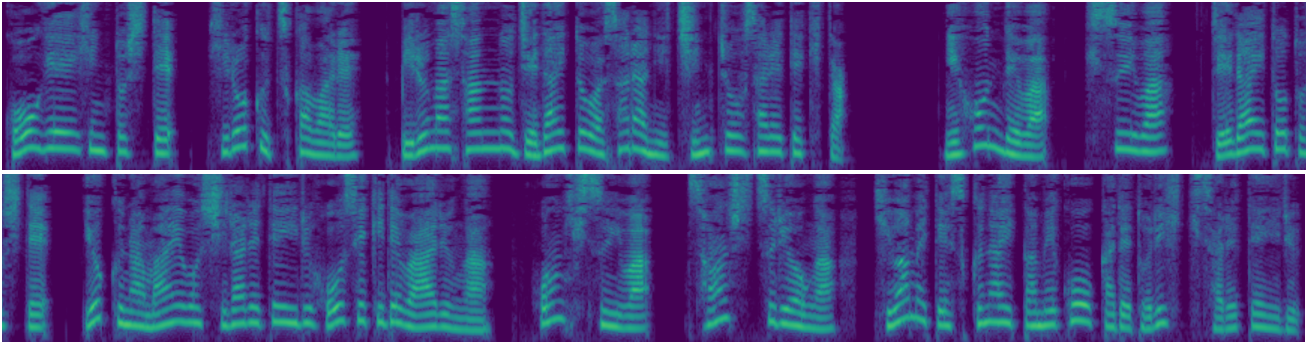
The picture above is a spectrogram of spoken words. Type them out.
工芸品として広く使われ、ビルマ産のジェダイトはさらに珍重されてきた。日本では、翡翠は、ジェダイトとしてよく名前を知られている宝石ではあるが、本翡翠は産出量が極めて少ないため高価で取引されている。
